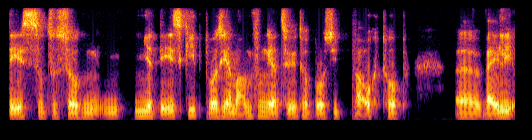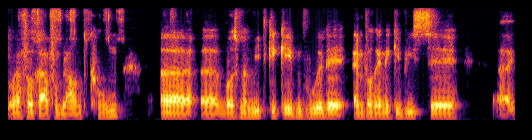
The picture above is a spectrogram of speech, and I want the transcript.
das sozusagen mir das gibt, was ich am Anfang erzählt habe, was ich braucht habe, äh, weil ich einfach auch vom Land komme, was mir mitgegeben wurde, einfach eine gewisse, äh,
